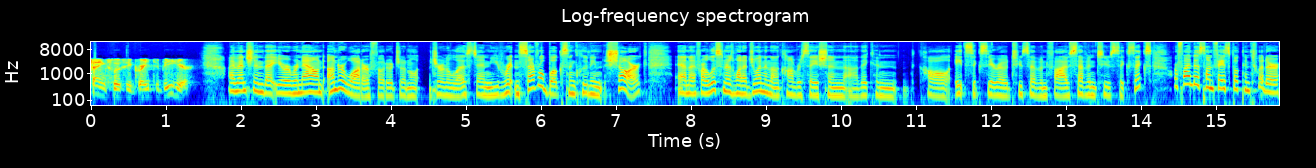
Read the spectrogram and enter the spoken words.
Thanks, Lucy. Great to be here. I mentioned that you're a renowned underwater photojournalist and you've written several books, including Shark. And if our listeners want to join in on the conversation, uh, they can call 860 275 7266 or find us on Facebook and Twitter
